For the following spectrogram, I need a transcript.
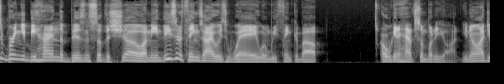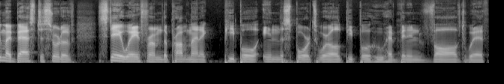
to bring you behind the business of the show, I mean, these are things I always weigh when we think about are we going to have somebody on? You know, I do my best to sort of stay away from the problematic people in the sports world, people who have been involved with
